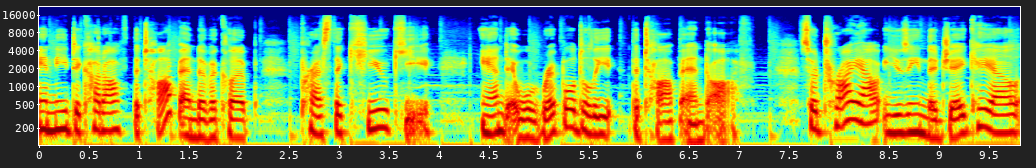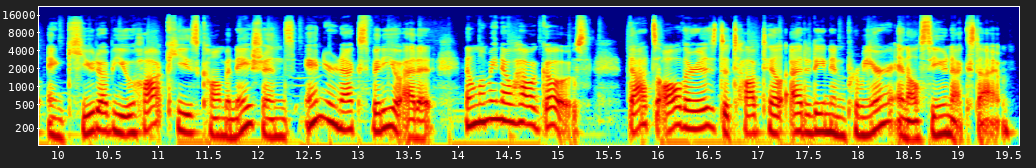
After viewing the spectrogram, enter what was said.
and need to cut off the top end of a clip, press the Q key, and it will ripple delete the top end off. So try out using the JKL and QW hotkeys combinations in your next video edit and let me know how it goes. That's all there is to top tail editing in Premiere, and I'll see you next time.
